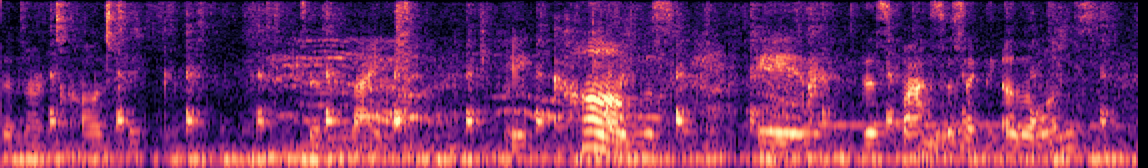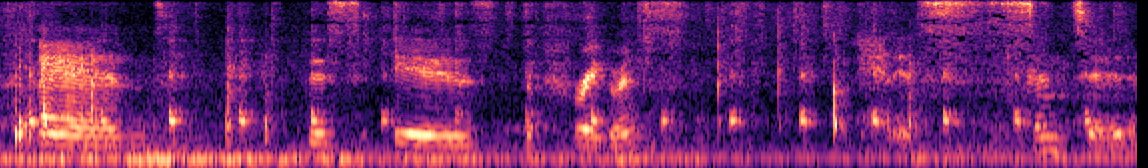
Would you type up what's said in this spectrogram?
the Narcotic Delight. It comes in this box just like the other ones, and this is the fragrance, and it's scented.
